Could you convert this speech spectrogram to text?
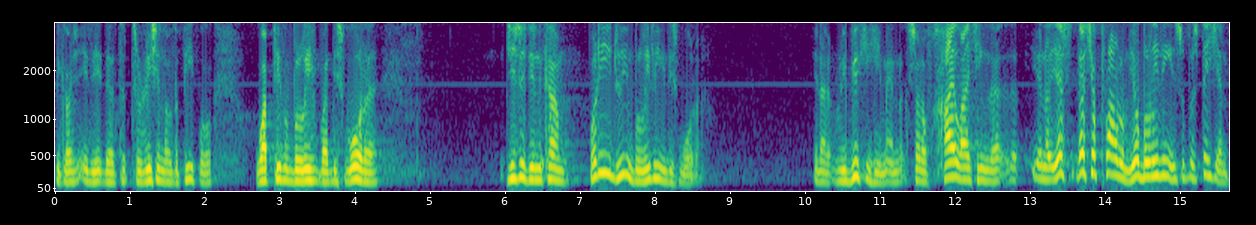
because it, the, tradition of the people, what people believe about this water. Jesus didn't come, What are you doing believing in this water? You know, rebuking him and sort of highlighting the you know, yes, that's your problem. You're believing in superstition,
